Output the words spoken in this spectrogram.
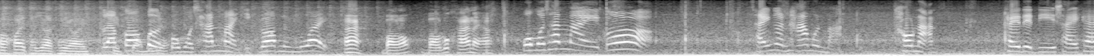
ค่อยๆทยอยทยอยแล้วก็ติต่อเปิดรื่อยโปรโมชั่นใหม่อีกรอบนึงด้วยๆอะบอกน้องบอกลูกค้าหน่อยอะโปรโมชั่นใหม่ก็ใช้เงิน 50,000 บาท เท่านั้นเครดิตดีใช้แค่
